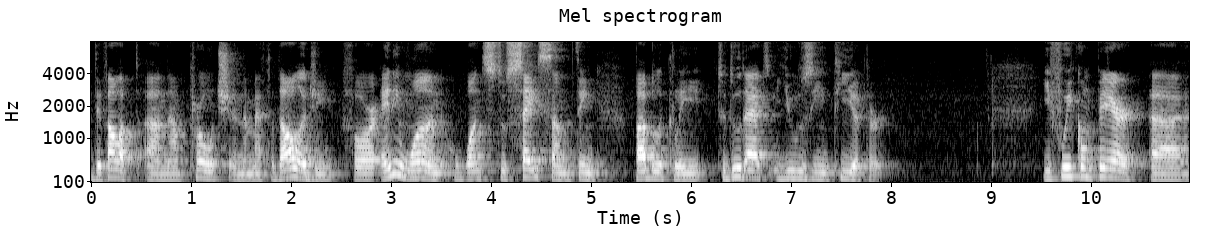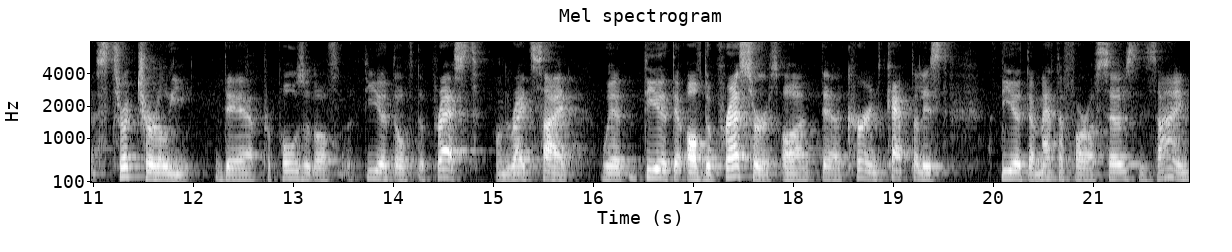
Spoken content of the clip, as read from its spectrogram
developed an approach and a methodology for anyone who wants to say something publicly to do that using theater. If we compare uh, structurally the proposal of theater of the oppressed on the right side with theater of the oppressors or the current capitalist theater metaphor of service design,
